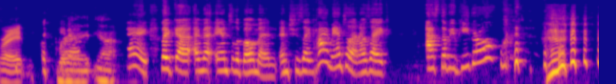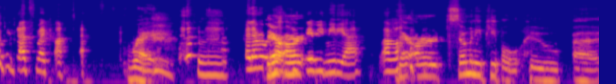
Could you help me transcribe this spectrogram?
Right. Right know? yeah. Hey like uh, i met angela bowman and she's like hi i'm angela. And i was like Ask WP girl. that's my context. Right. and everyone there are... they read media. I'm, there are so many people who uh,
